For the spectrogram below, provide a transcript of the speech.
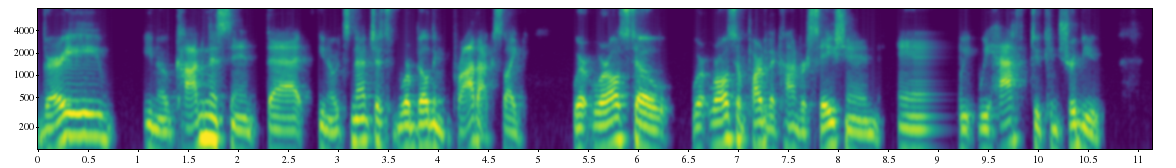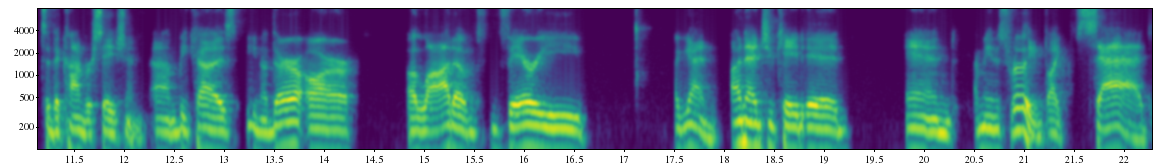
very you know cognizant that you know it's not just we're building products like we're, we're also we're, we're also part of the conversation and we, we have to contribute to the conversation um, because you know there are a lot of very again uneducated and i mean it's really like sad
